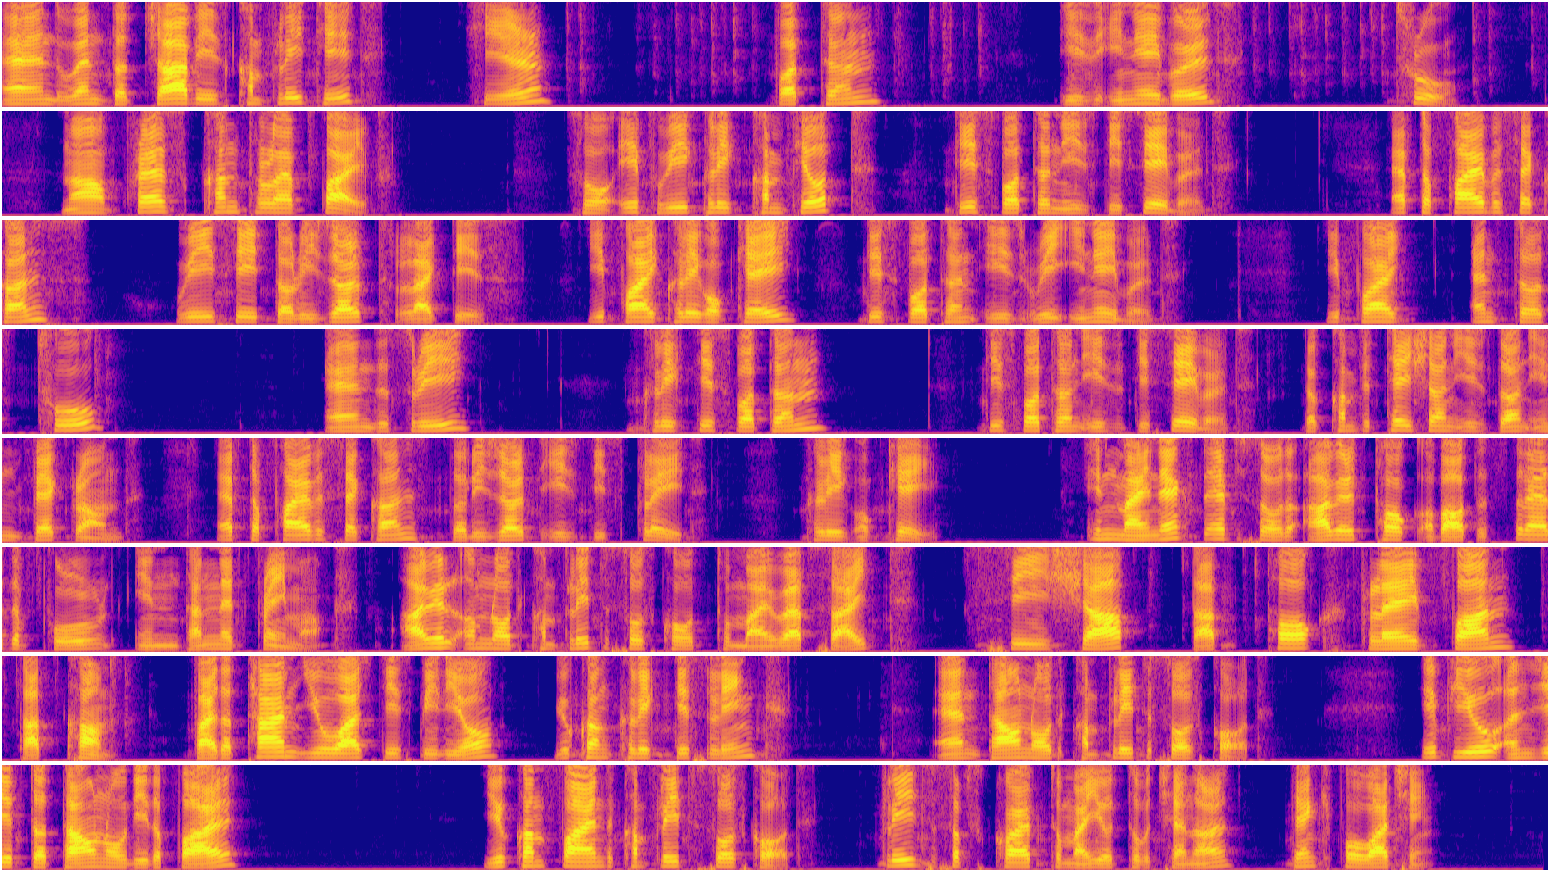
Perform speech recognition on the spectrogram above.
and when the job is completed here button is enabled true now press Ctrl F5 so if we click compute this button is disabled. After 5 seconds we see the result like this. If I click OK this button is re-enabled. If I enter 2 and 3, click this button, this button is disabled. The computation is done in background. After 5 seconds, the result is displayed. Click OK. In my next episode, I will talk about the thread pool in .NET Framework. I will upload complete source code to my website c com. By the time you watch this video, you can click this link and download complete source code. If you unzip the downloaded file, you can find complete source code. Please subscribe to my YouTube channel. Thank you for watching.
